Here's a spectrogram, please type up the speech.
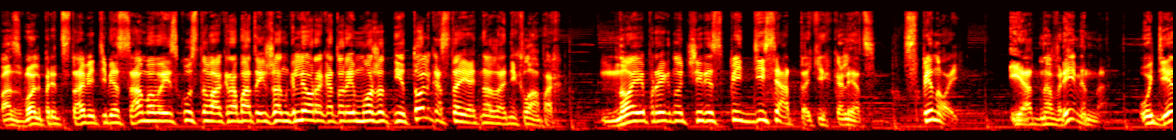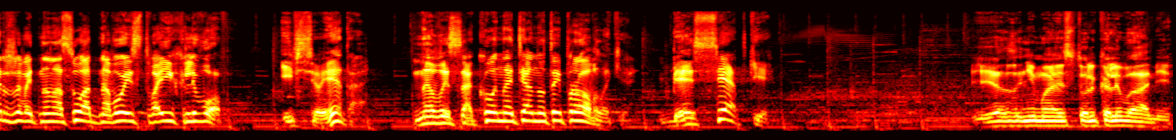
Позволь представить тебе самого искусного акробата и жонглера, который может не только стоять на задних лапах, но и прыгнуть через 50 таких колец спиной и одновременно удерживать на носу одного из твоих львов. И все это на высоко натянутой проволоке, без сетки. «Я занимаюсь только львами»,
